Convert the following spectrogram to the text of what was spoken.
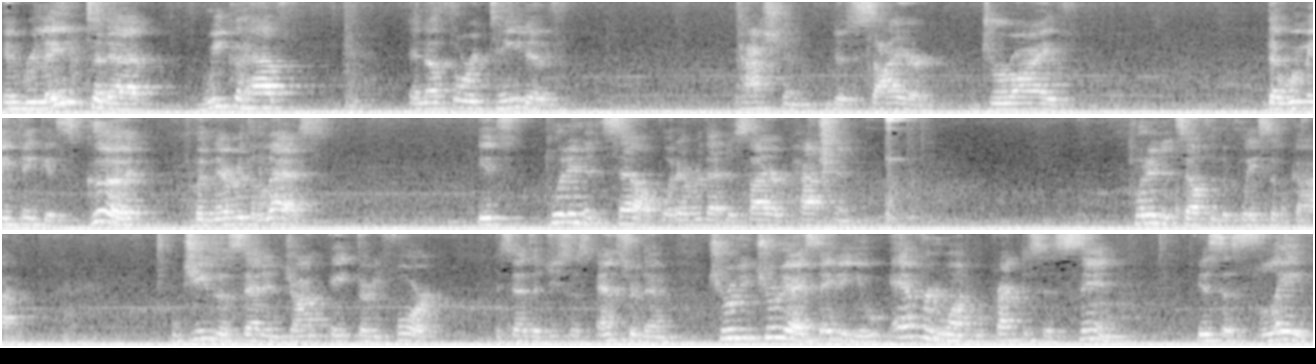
And related to that, we could have an authoritative passion, desire, drive that we may think it's good, but nevertheless, it's put in itself, whatever that desire, passion, put in itself in the place of God. Jesus said in John 8 34, it says that Jesus answered them, Truly, truly, I say to you, everyone who practices sin is a slave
